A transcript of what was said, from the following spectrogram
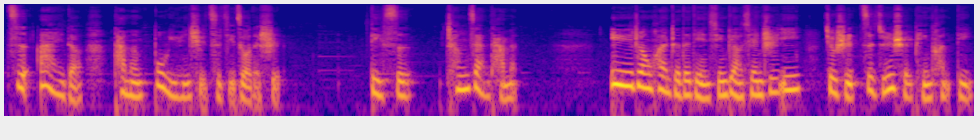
自爱的，他们不允许自己做的事。第四，称赞他们。抑郁症患者的典型表现之一就是自尊水平很低。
